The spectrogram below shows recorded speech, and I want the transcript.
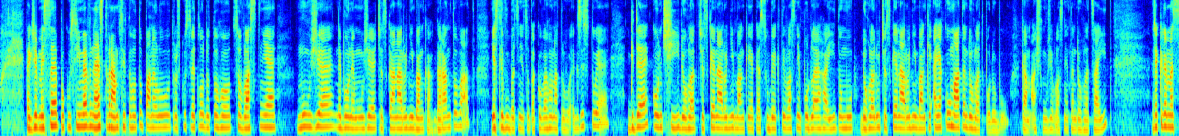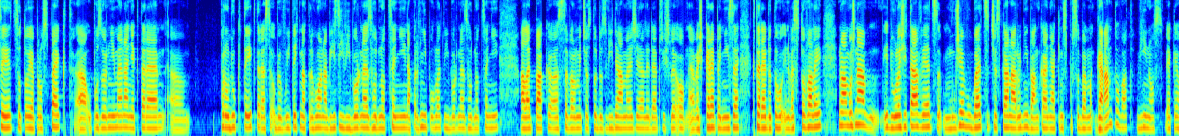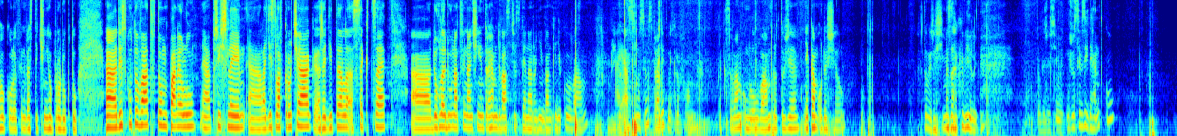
Takže my se pokusíme vnést v rámci tohoto panelu trošku světlo do toho, co vlastně může nebo nemůže Česká národní banka garantovat, jestli vůbec něco takového na trhu existuje, kde končí dohled České národní banky, jaké subjekty vlastně podléhají tomu dohledu České národní banky a jakou má ten dohled podobu, kam až může vlastně ten dohled zajít. Řekneme si, co to je prospekt, upozorníme na některé produkty, které se objevují teď na trhu a nabízí výborné zhodnocení, na první pohled výborné zhodnocení, ale pak eh, se velmi často dozvídáme, že lidé přišli o eh, veškeré peníze, které do toho investovali. No a možná i důležitá věc, může vůbec Česká národní banka nějakým způsobem garantovat výnos jakéhokoliv investičního produktu. Eh, diskutovat v tom panelu přišli Ladislav Kročák, ředitel sekce dohledu nad finančním trhem 2 z České národní banky. Děkuji vám. Dobrý a já si musím spravit mikrofon, tak se vám omlouvám, protože někam odešel. Tak to vyřešíme za chvíli. To vyřešíme. Můžu si vzít hendku?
